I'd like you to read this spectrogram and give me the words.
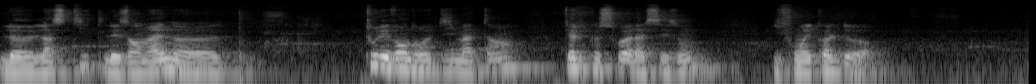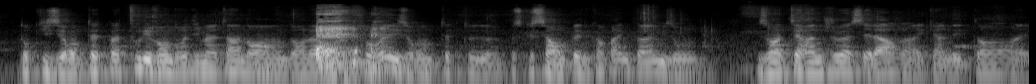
le- l'instit les emmène euh, tous les vendredis matins, quelle que soit la saison, ils font école dehors. Donc ils iront peut-être pas tous les vendredis matins dans, dans la forêt, ils iront peut-être euh, parce que c'est en pleine campagne quand même, ils ont ils ont un terrain de jeu assez large avec un étang, euh,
